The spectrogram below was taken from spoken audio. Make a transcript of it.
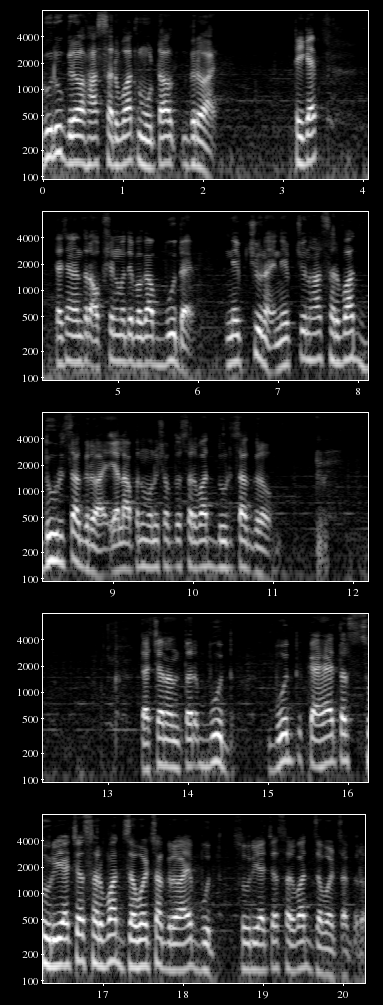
गुरु ग्रह हा सर्वात मोठा ग्रह आहे. ठीक आहे? त्याच्यानंतर ऑप्शनमध्ये बघा बुध आहे. नेपच्यून आहे. नेपच्यून हा सर्वात दूरचा ग्रह आहे. याला आपण म्हणू शकतो सर्वात दूरचा ग्रह. त्याच्यानंतर बुध. बुध काय आहे? तर सूर्याच्या सर्वात जवळचा ग्रह आहे बुध. सूर्याच्या सर्वात जवळचा ग्रह.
